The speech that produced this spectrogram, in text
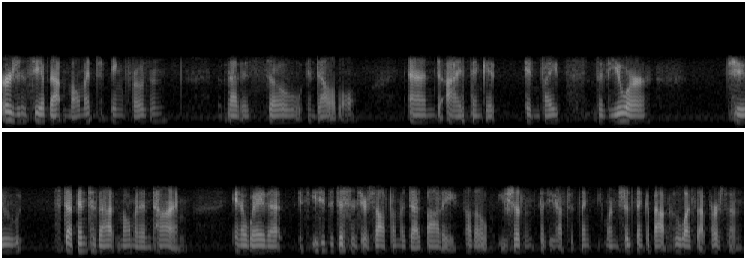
urgency of that moment being frozen that is so indelible. And I think it invites the viewer to step into that moment in time in a way that it's easy to distance yourself from a dead body, although you shouldn't, because you have to think. One should think about who was that person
